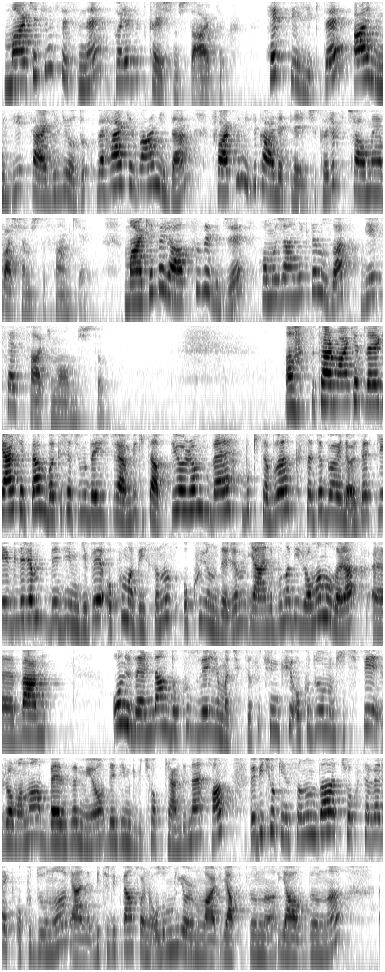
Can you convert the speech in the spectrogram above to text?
Marketin sesine parazit karışmıştı artık. Hep birlikte aynı müziği sergiliyorduk ve herkes aniden farklı müzik aletleri çıkarıp çalmaya başlamıştı sanki. Markete rahatsız edici, homojenlikten uzak bir ses hakim olmuştu. Ah süpermarketlere gerçekten bakış açımı değiştiren bir kitap diyorum ve bu kitabı kısaca böyle özetleyebilirim. Dediğim gibi okumadıysanız okuyun derim. Yani buna bir roman olarak e, ben 10 üzerinden 9 veririm açıkçası. Çünkü okuduğum hiçbir romana benzemiyor. Dediğim gibi çok kendine has ve birçok insanın da çok severek okuduğunu yani bitirdikten sonra olumlu yorumlar yaptığını, yazdığını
